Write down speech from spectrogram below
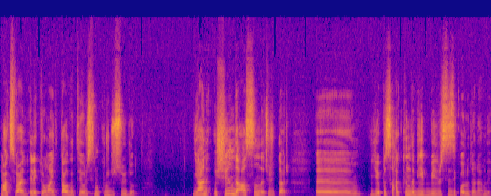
Maxwell elektromanyetik dalga teorisinin kurucusuydu. Yani ışığın da aslında çocuklar eee, yapısı hakkında bir belirsizlik var o dönemde.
